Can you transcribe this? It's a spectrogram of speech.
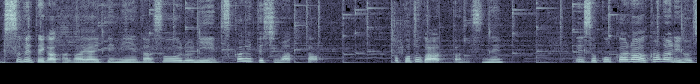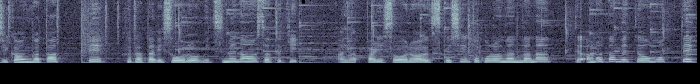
全てが輝いて見えたソウルに疲れてしまったとことがあったんですね。でそこからかなりの時間が経って再びソウルを見つめ直した時あやっぱりソウルは美しいところなんだなって改めて思って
